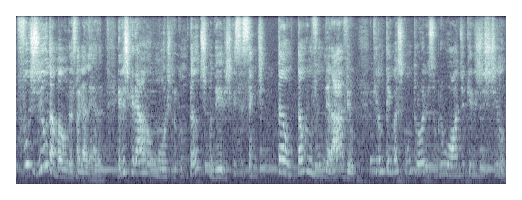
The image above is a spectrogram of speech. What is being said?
fugiu da mão dessa galera. Eles criaram um monstro com tantos poderes que se sente tão, tão invulnerável que não tem mais controle sobre o ódio que eles destilam.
